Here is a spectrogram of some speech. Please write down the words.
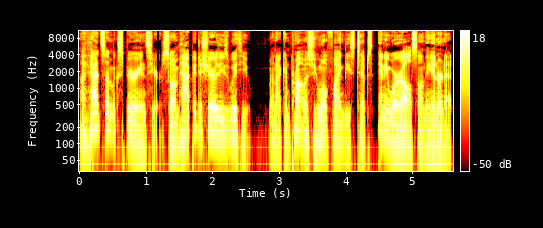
I've had some experience here, so I'm happy to share these with you, and I can promise you won't find these tips anywhere else on the internet.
